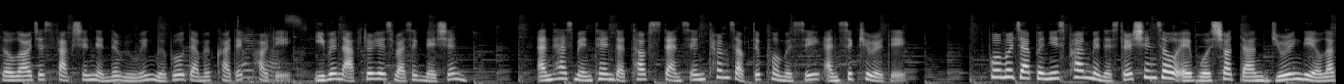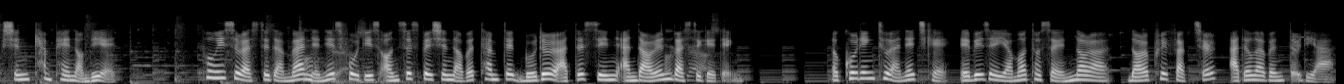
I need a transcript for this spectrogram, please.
the largest faction in the ruling Liberal Democratic Party, even after his resignation, and has maintained a tough stance in terms of diplomacy and security. Former Japanese Prime Minister Shinzo Abe was shot down during the election campaign on the 8th. Police arrested a man in his 40s on suspicion of attempted murder at the scene and are investigating. According to NHK, Abe is a Yamatosa in Nara, Nara Prefecture at 11.30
